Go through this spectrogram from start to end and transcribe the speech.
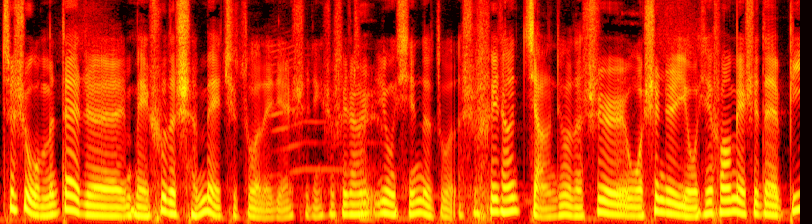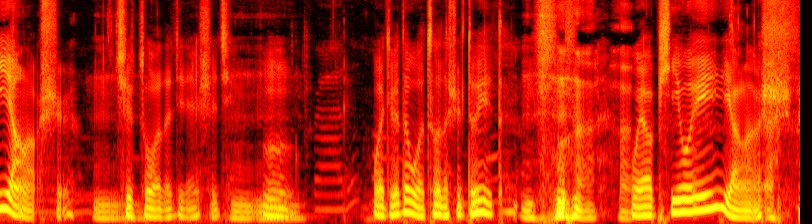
这是我们带着美术的审美去做的一件事情，是非常用心的做的，是非常讲究的，是我甚至有些方面是在逼杨老师嗯，去做的这件事情。嗯嗯我觉得我做的是对的，嗯我要 PUA 杨老师。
